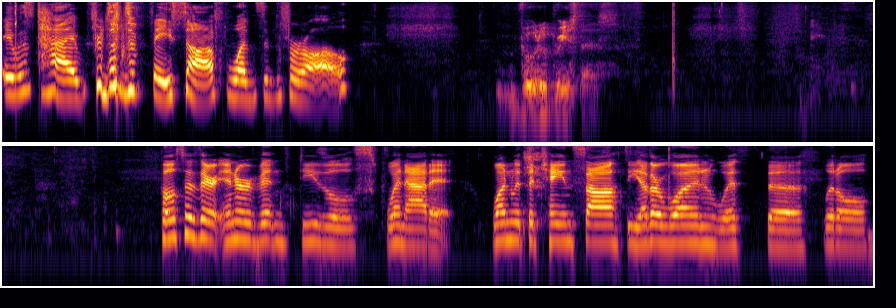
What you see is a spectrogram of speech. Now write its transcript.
It was time for them to face off once and for all. Voodoo priestess. Both of their inner Vin Diesels went at it. One with the chainsaw, the other one with the little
